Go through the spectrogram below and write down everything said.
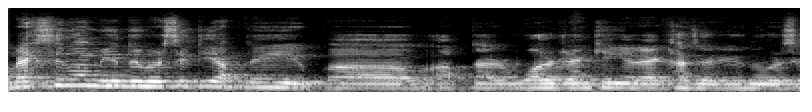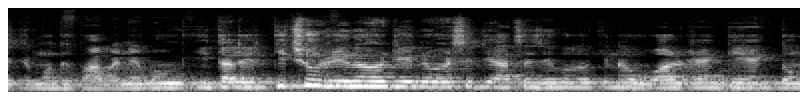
ম্যাক্সিমাম ইউনিভার্সিটি আপনি আপনার ওয়ার্ল্ড র্যাঙ্কিংয়ের এক হাজার ইউনিভার্সিটির মধ্যে পাবেন এবং ইতালির কিছু রিনোভেড ইউনিভার্সিটি আছে যেগুলো কিনা ওয়ার্ল্ড র্যাঙ্কিং একদম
